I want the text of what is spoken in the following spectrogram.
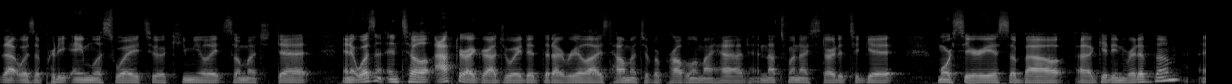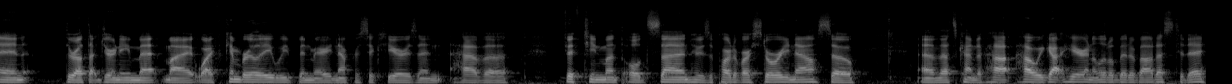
that was a pretty aimless way to accumulate so much debt. And it wasn't until after I graduated that I realized how much of a problem I had. And that's when I started to get more serious about uh, getting rid of them. And throughout that journey, met my wife Kimberly. We've been married now for six years and have a 15 month old son who's a part of our story now. So um, that's kind of how, how we got here and a little bit about us today.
